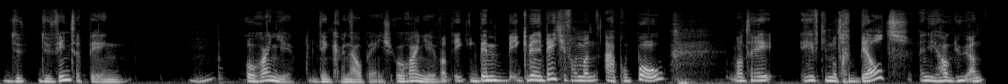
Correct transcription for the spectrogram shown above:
De, de winterpeen. Hmm? Oranje, denk ik me nou opeens. Oranje. Want ik, ik, ben, ik ben een beetje van mijn apropos. Want er heeft iemand gebeld en die hangt nu aan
